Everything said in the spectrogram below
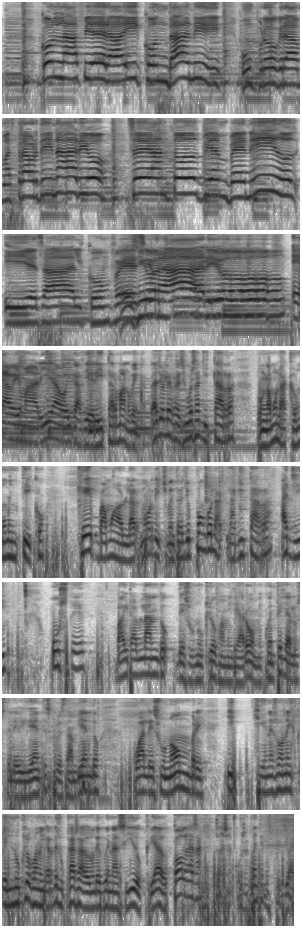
Con la fiera y con Dani, un programa extraordinario. Sean todos bienvenidos y es al confesionario. Eh, Ave María, oiga, fierita, hermano. Venga, yo le recibo esa guitarra. Pongámosla acá un momentico. Que vamos a hablar, mejor dicho, mientras yo pongo la, guitarra allí, usted va a ir hablando de su núcleo familiar. Hombre, cuéntele a los televidentes que lo están viendo cuál es su nombre y quiénes son el, núcleo familiar de su casa, dónde fue nacido, criado, toda esa, toda esa cosa. Cuénteles, pues, yo.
